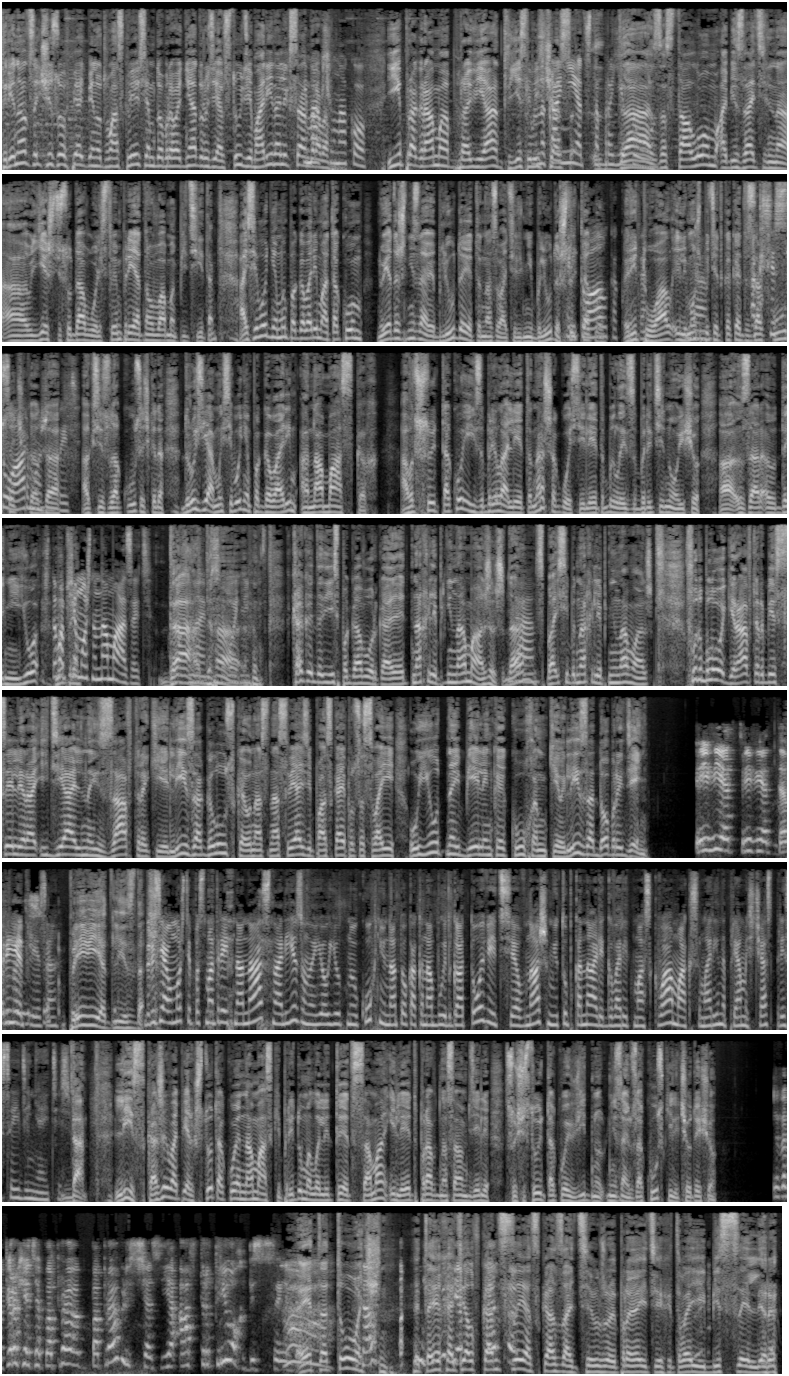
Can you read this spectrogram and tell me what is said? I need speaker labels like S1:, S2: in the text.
S1: 13 часов 5 минут в Москве. Всем доброго дня, друзья. В студии Марина Александрова.
S2: И Марк Челноков.
S1: И программа «Провиант». Если вы сейчас...
S2: про еду.
S1: Да, за столом обязательно э, ешьте с удовольствием. Приятного вам аппетита. А сегодня мы поговорим о таком, ну я даже не знаю, блюдо это назвать или не блюдо. Что
S2: Ритуал
S1: это такое?
S2: какой-то.
S1: Ритуал. Или, может
S2: Да.
S1: быть, это какая-то
S2: Аксессуар,
S1: закусочка.
S2: может
S1: да,
S2: быть.
S1: аксессу- закусочка, да. Друзья, мы сегодня поговорим о намазках. А вот что это такое, изобрела ли это наша гостья, или это было изобретено еще а, за- до нее?
S2: Что
S1: Мы
S2: вообще
S1: прям-
S2: можно намазать?
S1: да, да.
S2: сегодня.
S1: Как это есть поговорка? Это на хлеб не намажешь, да?
S2: Да.
S1: Спасибо, на хлеб не намажешь. Фудблогер, автор бестселлера «Идеальные завтраки» Лиза Глузская у нас на связи по скайпу со своей уютной беленькой кухонки. Лиза, добрый день.
S3: Привет, привет. Давно
S2: Привет,
S3: не
S2: Лиза.
S1: Привет, Лиза.
S2: Друзья, вы можете посмотреть на нас, на Лизу, на ее уютную кухню, на то, как она будет готовить в нашем YouTube-канале «Говорит Москва». Макс и Марина прямо сейчас присоединяйтесь.
S1: Да. Лиз, скажи, во-первых, что такое намазки? Придумала ли ты это сама, или это, правда, на самом деле существует такой вид, ну, не знаю, закуски или чего-то еще?
S3: Ну, во-первых, я тебя попра- поправлю сейчас. Я автор трех бестселлеров.
S1: Это точно. Это я хотел в конце сказать уже про этих твои бестселлеры.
